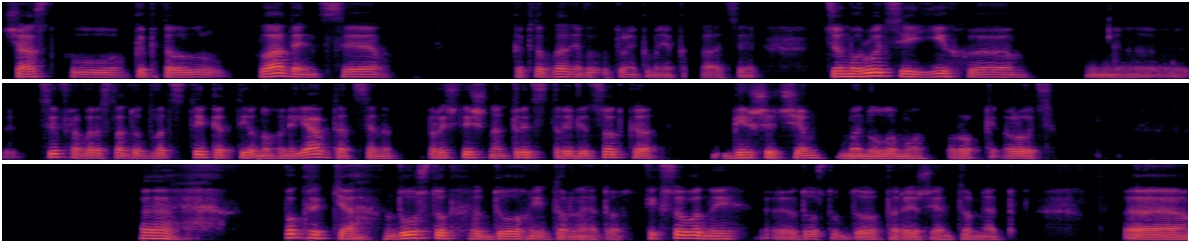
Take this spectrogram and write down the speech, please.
частку капіталовкладень це капіталовкладення в електронні комунікації. В цьому році їх цифра виросла до 25,1 мільярда, це на практично на 33% більше, ніж в минулому році. Е, Покриття, доступ до інтернету, фіксований е, доступ до мережі інтернету. Е,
